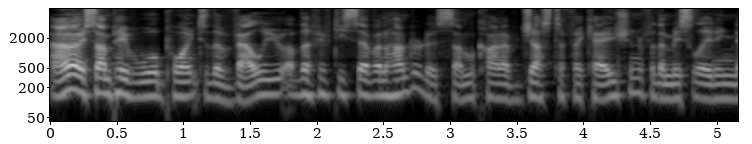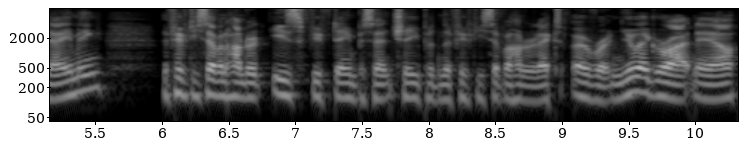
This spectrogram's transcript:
I know some people will point to the value of the 5700 as some kind of justification for the misleading naming. The 5700 is 15% cheaper than the 5700X over at Newegg right now,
